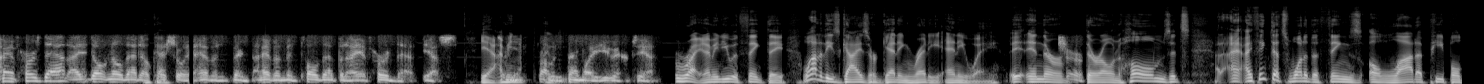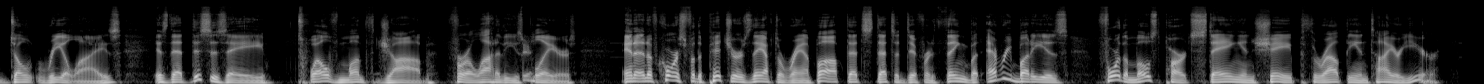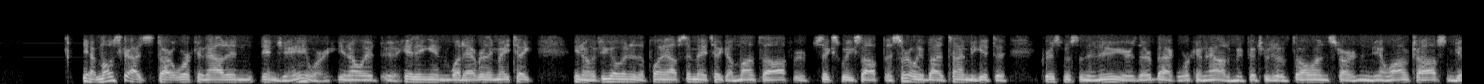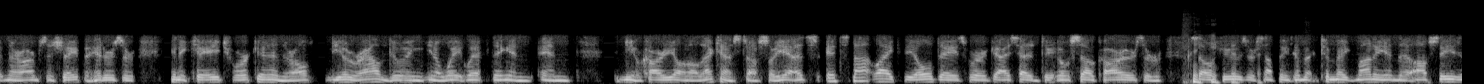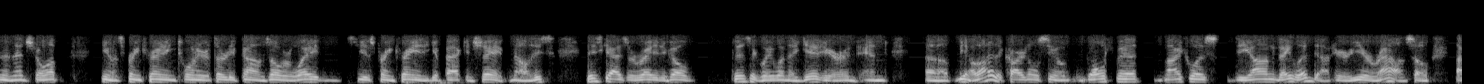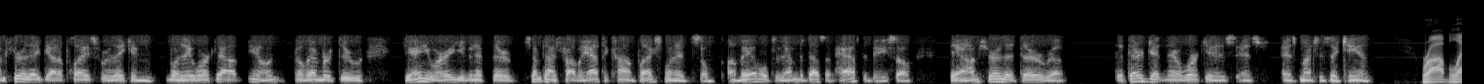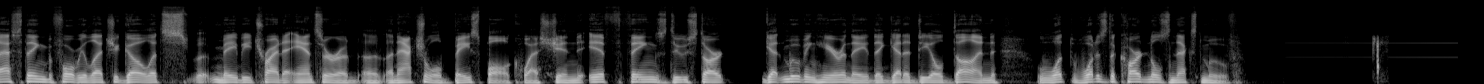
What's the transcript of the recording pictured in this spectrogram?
I have heard that. I don't know that okay. officially. I haven't been I haven't been told that, but I have heard that. Yes. Yeah, I mean, probably same way you have. Yeah. Right. I mean, you would think they a lot of these guys are getting ready anyway in their sure. their own homes. It's I, I think that's one of the things a lot of people don't realize is that this is a 12 month job for a lot of these yeah. players. And and of course for the pitchers they have to ramp up. That's that's a different thing, but everybody is for the most part staying in shape throughout the entire year. Yeah, most guys start working out in in January. You know, it, it, hitting and whatever. They may take, you know, if you go into the playoffs, they may take a month off or six weeks off. But certainly by the time you get to Christmas and the New Year, they're back working out. I mean, pitchers are throwing, starting, you know, long toss and getting their arms in shape. And hitters are in a cage working, and they're all year round doing, you know, weightlifting and and you know cardio and all that kind of stuff. So yeah, it's it's not like the old days where guys had to go sell cars or sell shoes or something to to make money in the off season and then show up you know, spring training 20 or 30 pounds overweight and use spring training to get back in shape. No, these these guys are ready to go physically when they get here. And, and uh, you know, a lot of the Cardinals, you know, Goldschmidt, Mikolas, DeJong, they lived out here year round. So I'm sure they've got a place where they can, where they work out, you know, November through January, even if they're sometimes probably at the complex when it's available to them, but doesn't have to be. So, yeah, I'm sure that they're, uh, that they're getting their work in as, as, as much as they can. Rob, last thing before we let you go, let's uh, maybe try to answer a, a, an actual baseball question. If things do start get moving here and they, they get a deal done, what what is the Cardinals' next move?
